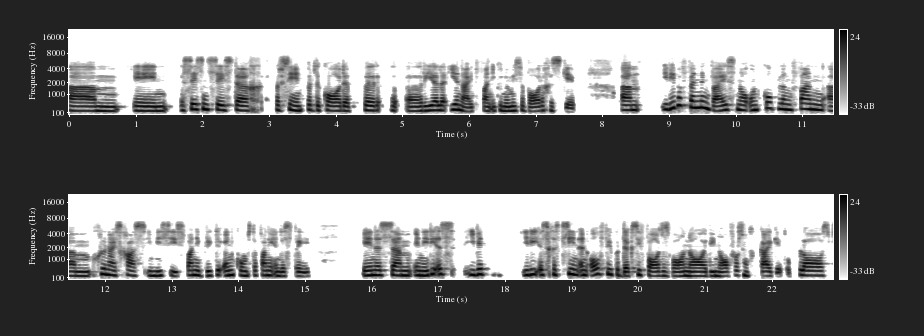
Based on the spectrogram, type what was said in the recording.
Um en 66% per dekade per uh, reële eenheid van ekonomiese waarde geskep. Um hierdie bevinding wys na ontkoppeling van um groenhuisgas emissies van die bruto inkomste van die industrie. En is um en hierdie is jy weet hierdie is gesien in al vier produksiefases waarna die navorsing gekyk het op plaas,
